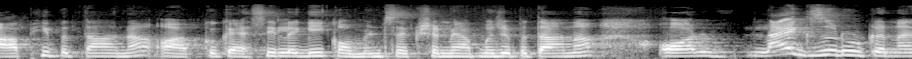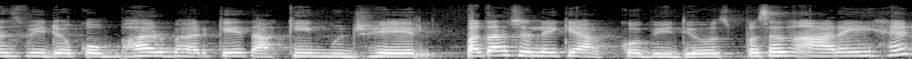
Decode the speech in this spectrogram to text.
आप ही बताना। और आपको कैसी लगी कमेंट सेक्शन में आप मुझे बताना। और लाइक ज़रूर करना इस वीडियो को भर भर के, ताकि मुझे पता चले कि आपको वीडियोस पसंद आ रही हैं।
